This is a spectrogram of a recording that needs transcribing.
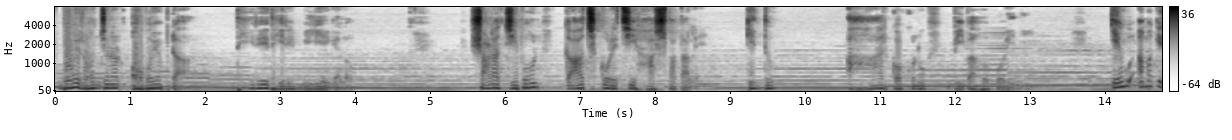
বলে রঞ্জনার অবয়বটা ধীরে ধীরে মিলিয়ে গেল। সারা জীবন কাজ করেছি হাসপাতালে, কিন্তু আর কখনো বিবাহ করিনি। কেউ আমাকে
